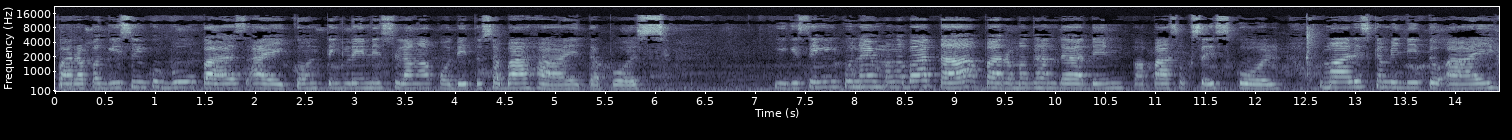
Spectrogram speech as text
Para pagising ko bukas ay konting linis lang ako dito sa bahay. Tapos, Gigisingin ko na yung mga bata para maghanda din papasok sa school. Umalis kami dito ay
